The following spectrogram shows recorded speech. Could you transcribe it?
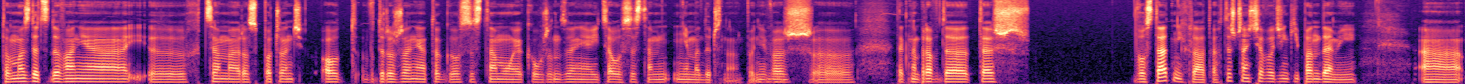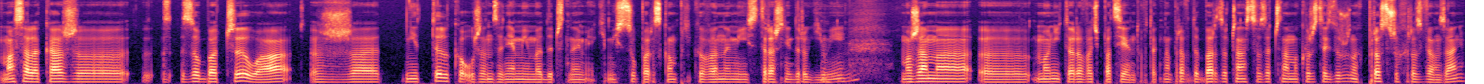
to my zdecydowanie y, chcemy rozpocząć od wdrożenia tego systemu jako urządzenie i cały system niemedyczny, ponieważ y, tak naprawdę też w ostatnich latach, też częściowo dzięki pandemii, masa lekarzy zobaczyła, że nie tylko urządzeniami medycznymi, jakimiś super skomplikowanymi i strasznie drogimi, Mhm. możemy e, monitorować pacjentów. Tak naprawdę bardzo często zaczynamy korzystać z różnych prostszych rozwiązań,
